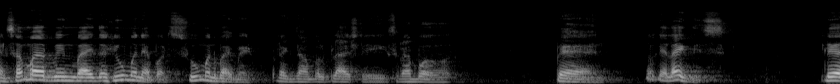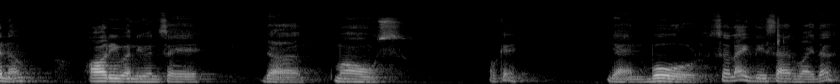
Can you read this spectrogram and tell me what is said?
and some are been by the human efforts human by made. For example plastics rubber pen. Okay like this. Clear now? Or even you can say the mouse. Okay? Then board. So like these are by the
